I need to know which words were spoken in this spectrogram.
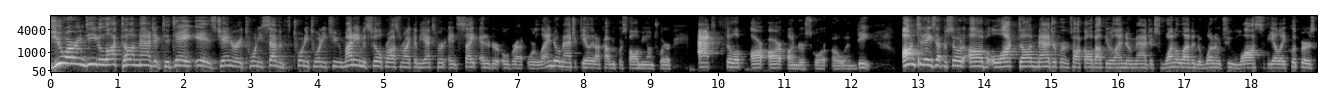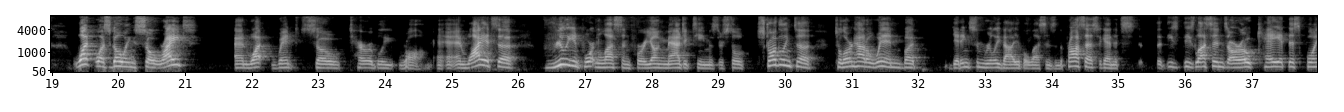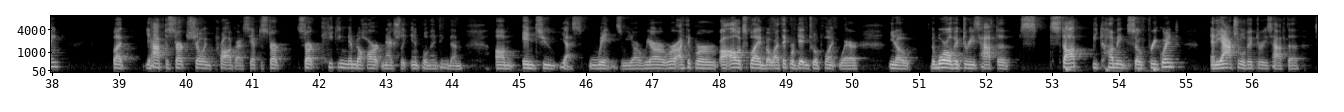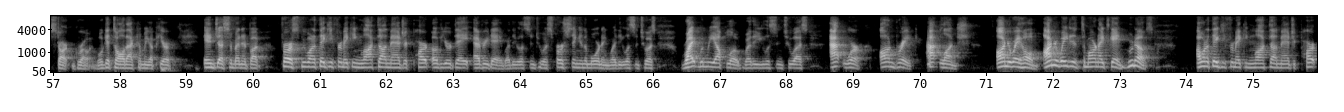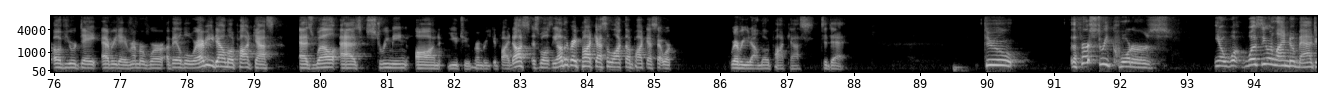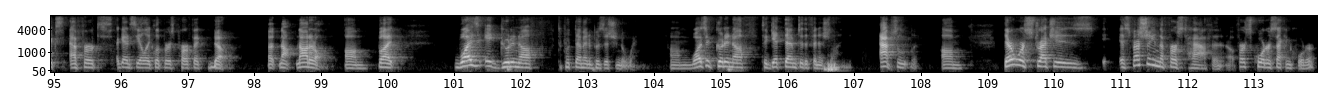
you are indeed locked on magic. Today is January 27th, 2022. My name is Philip Rossman-Reich. I'm the expert and site editor over at OrlandoMagicDaily.com. Of course, follow me on Twitter at PhilipRR underscore OMD. On today's episode of Locked On Magic, we're going to talk all about the Orlando Magic's 111 to 102 loss to the LA Clippers. What was going so right and what went so terribly wrong, and why it's a really important lesson for a young Magic team as they're still struggling to to learn how to win, but getting some really valuable lessons in the process. Again, it's these these lessons are okay at this point, but you have to start showing progress. You have to start start taking them to heart and actually implementing them um, into yes wins. We are we are we're I think we're I'll explain, but I think we're getting to a point where you know the moral victories have to s- stop becoming so frequent and the actual victories have to start growing. We'll get to all that coming up here in just a minute. But first, we want to thank you for making Locked On Magic part of your day every day, whether you listen to us first thing in the morning, whether you listen to us right when we upload, whether you listen to us at work, on break, at lunch, on your way home, on your way to tomorrow night's game. Who knows? I want to thank you for making Locked On Magic part of your day every day. Remember, we're available wherever you download podcasts as well as streaming on YouTube. Remember, you can find us as well as the other great podcasts on Locked On Podcast Network, wherever you download podcasts today. Through the first three quarters, you know, what was the Orlando Magic's efforts against the LA Clippers perfect? No, uh, not not at all. Um, but was it good enough to put them in a position to win? Um, was it good enough to get them to the finish line? Absolutely. Um, there were stretches, especially in the first half, uh, first quarter, second quarter,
